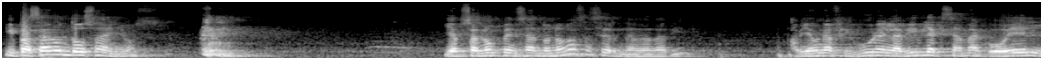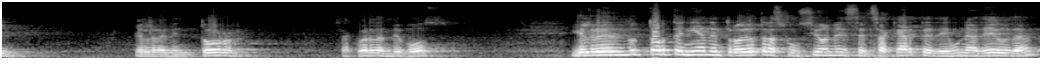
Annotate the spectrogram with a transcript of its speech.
Y pasaron dos años y Absalón pensando, no vas a hacer nada, David. Había una figura en la Biblia que se llama Goel, el Redentor. ¿Se acuerdan de vos? Y el Redentor tenía dentro de otras funciones el sacarte de una deuda,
